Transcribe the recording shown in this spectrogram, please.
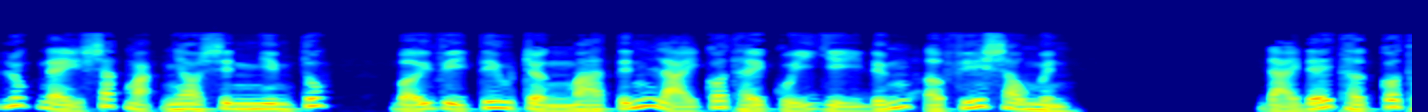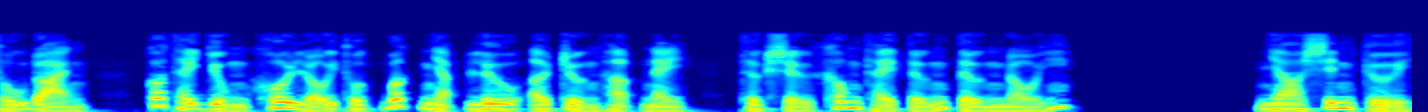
Lúc này sắc mặt nho sinh nghiêm túc, bởi vì Tiêu Trần ma tính lại có thể quỷ dị đứng ở phía sau mình. Đại đế thật có thủ đoạn, có thể dùng khôi lỗi thuật bất nhập lưu ở trường hợp này, thực sự không thể tưởng tượng nổi. Nho sinh cười.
